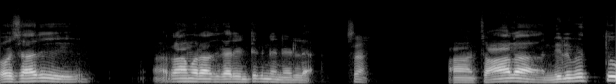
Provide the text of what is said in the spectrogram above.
ఒకసారి రామరాజు గారి ఇంటికి నేను వెళ్ళా. చాలా నిలువెత్తు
